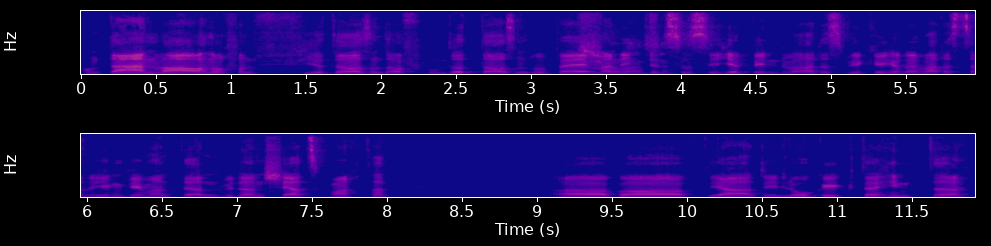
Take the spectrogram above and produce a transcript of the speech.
Und dann war auch noch von 4000 auf 100.000, wobei man nicht jetzt so sicher bin, war das wirklich oder war das dann irgendjemand, der dann wieder einen Scherz gemacht hat? Aber ja, die Logik dahinter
